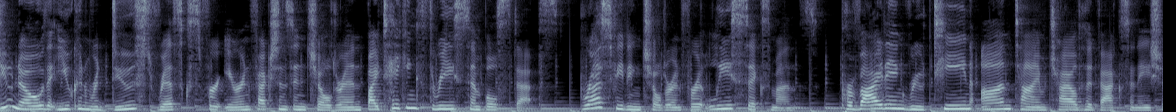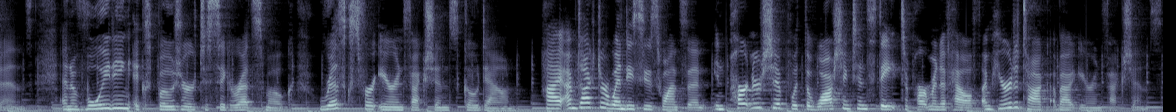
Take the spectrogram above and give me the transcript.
you know that you can reduce risks for ear infections in children by taking three simple steps? Breastfeeding children for at least six months, providing routine on time childhood vaccinations, and avoiding exposure to cigarette smoke, risks for ear infections go down. Hi, I'm Dr. Wendy Sue Swanson. In partnership with the Washington State Department of Health, I'm here to talk about ear infections,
